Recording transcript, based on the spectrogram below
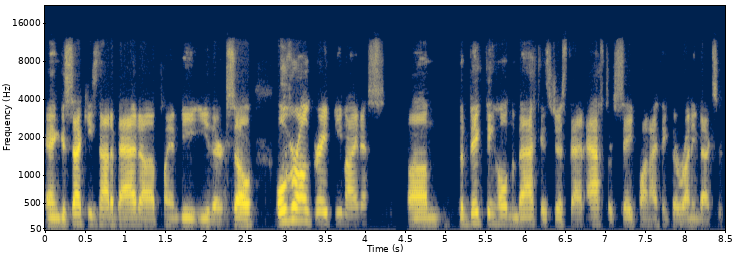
and Gesicki's not a bad uh, plan B either. So overall, grade B minus. Um, the big thing holding them back is just that after Saquon, I think their running backs are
